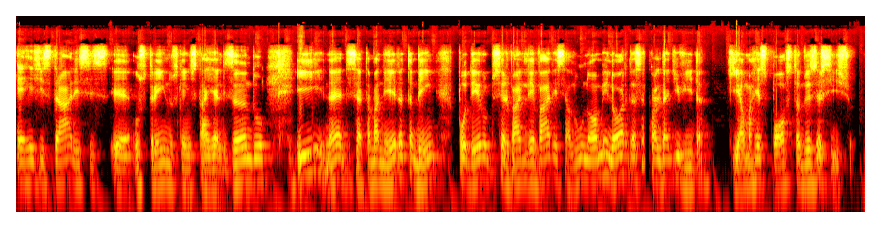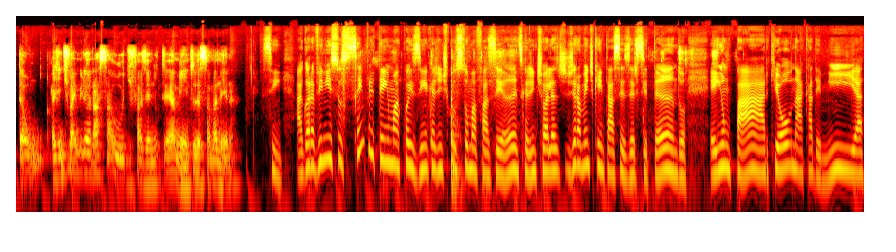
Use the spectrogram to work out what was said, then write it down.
é registrar esses é, os treinos que a gente está realizando e, né, de certa maneira, também poder observar e levar esse aluno ao melhor dessa qualidade de vida, que é uma resposta do exercício. Então, a gente vai melhorar a saúde fazendo o treinamento dessa maneira. Sim. Agora, Vinícius, sempre tem uma coisinha que a gente costuma fazer antes, que a gente olha geralmente quem está se exercitando em um parque ou na academia,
